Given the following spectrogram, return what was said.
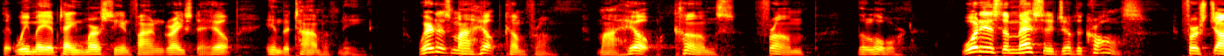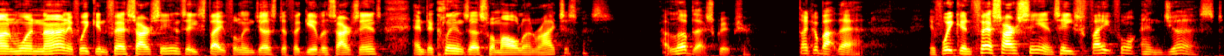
that we may obtain mercy and find grace to help in the time of need. Where does my help come from? My help comes from the Lord. What is the message of the cross? 1 John 1 9, if we confess our sins, he's faithful and just to forgive us our sins and to cleanse us from all unrighteousness. I love that scripture. Think about that. If we confess our sins, he's faithful and just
